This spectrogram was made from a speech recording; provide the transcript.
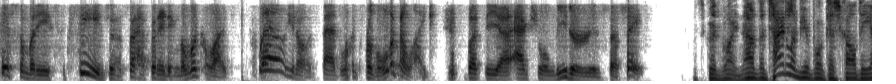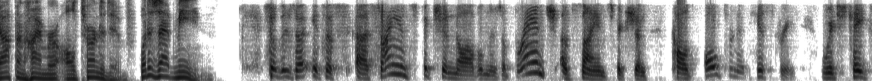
if somebody succeeds in assassinating the lookalike, well, you know, it's bad luck for the lookalike, but the uh, actual leader is uh, safe. That's a good point. Now, the title of your book is called The Oppenheimer Alternative. What does that mean? So there's a it's a, a science fiction novel. And there's a branch of science fiction called alternate history, which takes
